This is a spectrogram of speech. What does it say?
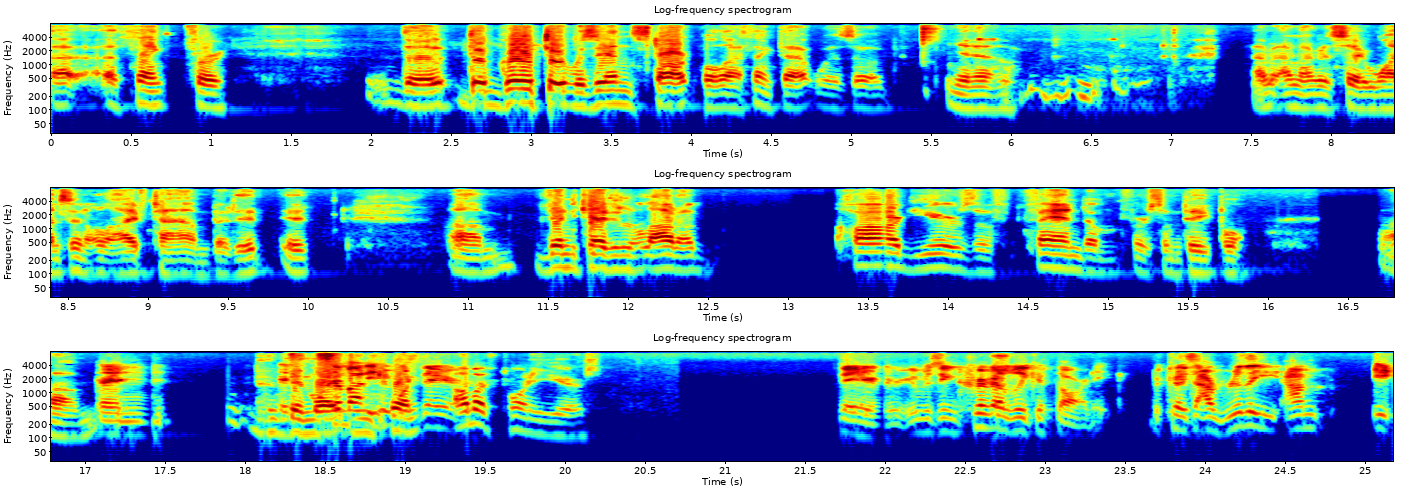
I think for the the group that was in Starkville, I think that was a you know I'm, not going to say once in a lifetime, but it it um, vindicated a lot of hard years of fandom for some people. Um, and who've been somebody 20, who was there almost 20 years. There, it was incredibly cathartic because I really I'm it,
